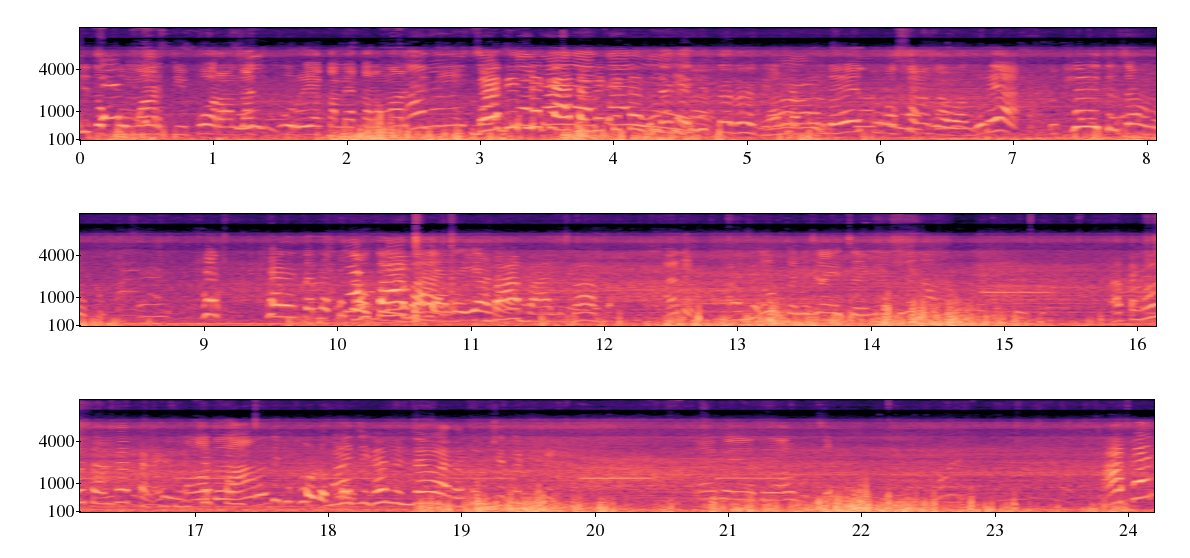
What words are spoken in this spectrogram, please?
तिथं मारती पोरांना पोरं एकामेकाला मारती बघितलं का आता मी तिथं म्हणलं तुला सांगावा गुड्या तू खेळीत जाऊ नको. खेळीत नको बाबा आलं येडा. बाबा. आलं? बाबा आलं गवताला जायचंय. आता गवताला जाता काय माझी घालून जाऊ आता तुमची तुटली आपण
